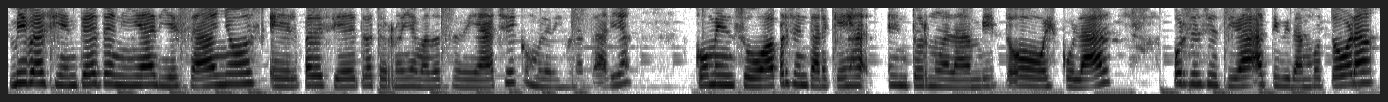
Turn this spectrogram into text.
mi paciente tenía 10 años, él padecía de trastorno llamado TDAH, como le dijo Natalia. Comenzó a presentar quejas en torno al ámbito escolar por su excesiva actividad motora,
